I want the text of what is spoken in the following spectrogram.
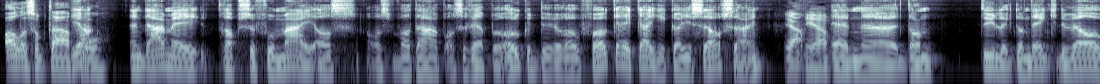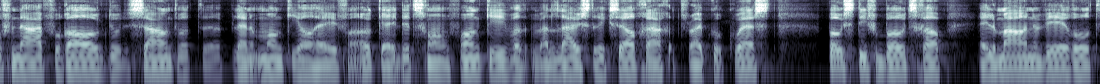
alles op tafel. Ja. En daarmee trappen ze voor mij als, als Wadaap, als rapper ook een deur open. van, Oké, kijk, je kan jezelf zijn. Ja. Ja. En eh, dan, tuurlijk, dan denk je er wel over na. Vooral ook door de sound wat eh, Planet Monkey al heeft. Van oké, dit is gewoon funky. Wat, wat luister ik zelf graag? A Tribe Called Quest. Positieve boodschap. Helemaal in een wereld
